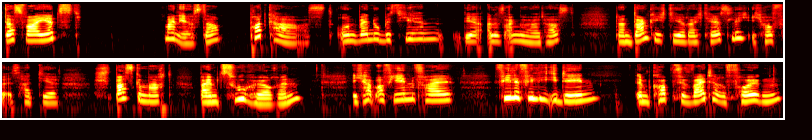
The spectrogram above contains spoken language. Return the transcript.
das war jetzt mein erster Podcast. Und wenn du bis hierhin dir alles angehört hast, dann danke ich dir recht herzlich. Ich hoffe, es hat dir Spaß gemacht beim Zuhören. Ich habe auf jeden Fall viele, viele Ideen im Kopf für weitere Folgen.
